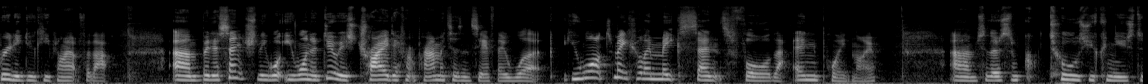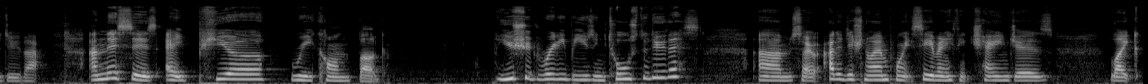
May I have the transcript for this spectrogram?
really do keep an eye out for that. Um, but essentially, what you want to do is try different parameters and see if they work. You want to make sure they make sense for that endpoint though. Um, so there's some tools you can use to do that. And this is a pure recon bug. You should really be using tools to do this. Um, so add additional endpoints, see if anything changes. Like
